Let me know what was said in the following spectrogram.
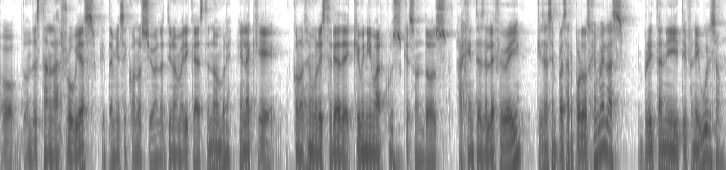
o Donde están las rubias, que también se conoció en Latinoamérica de este nombre, en la que conocemos la historia de Kevin y Marcus, que son dos agentes del FBI que se hacen pasar por dos gemelas, Brittany y Tiffany Wilson,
